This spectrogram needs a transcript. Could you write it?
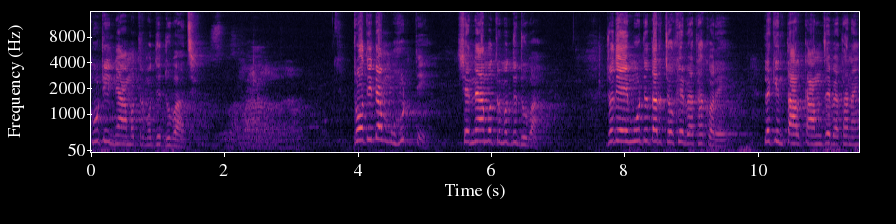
কোটি নিয়ামতের মধ্যে ডুবা আছে। প্রতিটা মুহূর্তে সে নিয়ামতের মধ্যে ডুবা। যদি এই মুহূর্তে তার চোখে ব্যথা করে, লেকিন তার কান যে ব্যথা নাই।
